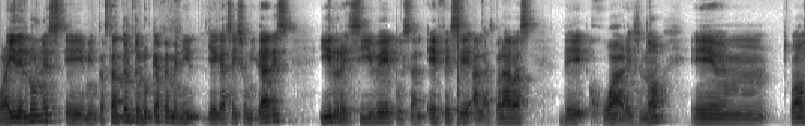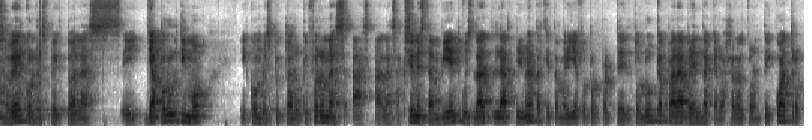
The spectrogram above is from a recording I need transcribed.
por ahí del lunes. Eh, mientras tanto, el Toluca Femenil llega a seis unidades y recibe pues al FC, a las Bravas de Juárez, ¿no? Em, vamos a ver con respecto a las, eh, ya por último, eh, con respecto a lo que fueron las, las acciones también, pues la, primera tarjeta amarilla fue por parte del Toluca para Brenda Carvajal al 44.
